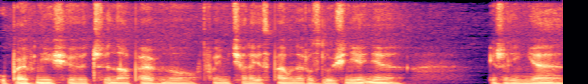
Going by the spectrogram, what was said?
Upewnij się, czy na pewno w Twoim ciele jest pełne rozluźnienie. Jeżeli nie,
